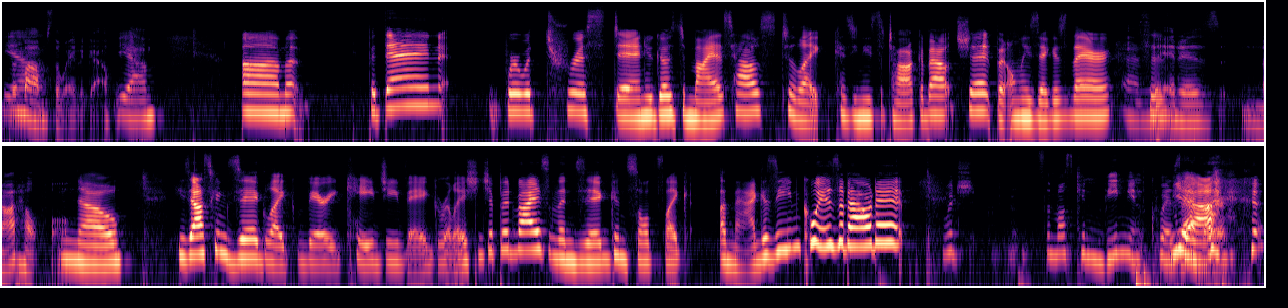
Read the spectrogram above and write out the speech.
Yeah. the mom's the way to go. Yeah. Um, but then we're with Tristan, who goes to Maya's house to like, because he needs to talk about shit, but only Zig is there. And So- it is not helpful. No. He's asking Zig like very cagey, vague relationship advice, and then Zig consults like a magazine quiz about it. Which it's the most convenient quiz Yeah. ever.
